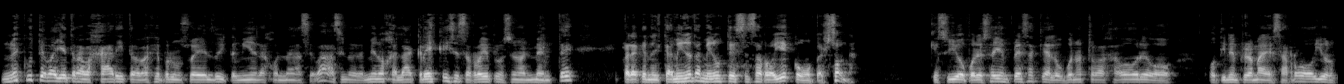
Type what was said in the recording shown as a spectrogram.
No es que usted vaya a trabajar y trabaje por un sueldo y termine la jornada se va, sino también ojalá crezca y se desarrolle profesionalmente para que en el camino también usted se desarrolle como persona. Que sé yo, por eso hay empresas que a los buenos trabajadores o, tienen programas de desarrollo, los,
